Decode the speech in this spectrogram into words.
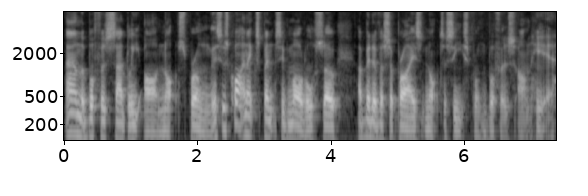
And the buffers sadly are not sprung. This is quite an expensive model, so a bit of a surprise not to see sprung buffers on here.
